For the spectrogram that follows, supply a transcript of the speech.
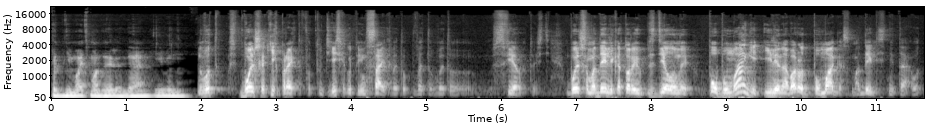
поднимать модели, да, именно. Ну вот больше каких проектов? Вот тут есть какой-то инсайт в эту, в, эту, в эту сферу? То есть больше моделей, которые сделаны по бумаге или наоборот, бумага с моделью снята? Вот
